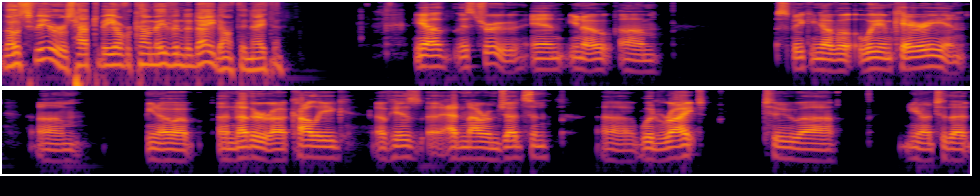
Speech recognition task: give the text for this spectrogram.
those fears have to be overcome even today, don't they, Nathan? Yeah, it's true. And, you know, um, speaking of uh, William Carey and, um, you know, uh, another uh, colleague of his, uh, Adoniram Judson, uh, would write to, uh, you know, to the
